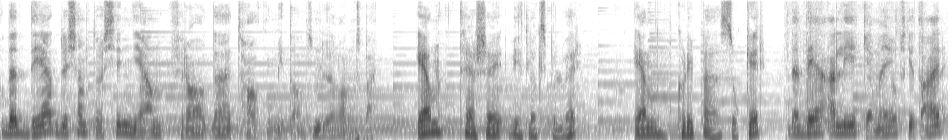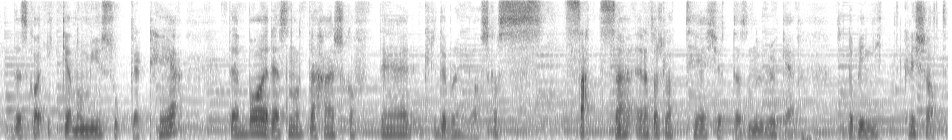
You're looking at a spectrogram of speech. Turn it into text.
Og det er det du kommer til å kjenne igjen fra det her tacomiddagen som du er vant med. En teskje hvitløkspulver. En klype sukker. Det er det jeg liker med oppskrifta her. Det skal ikke noe mye sukker til. Det er bare sånn at det her skal, krydderblandinga skal sette seg rett og slett til kjøttet som du bruker. Så det blir litt klisjete.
